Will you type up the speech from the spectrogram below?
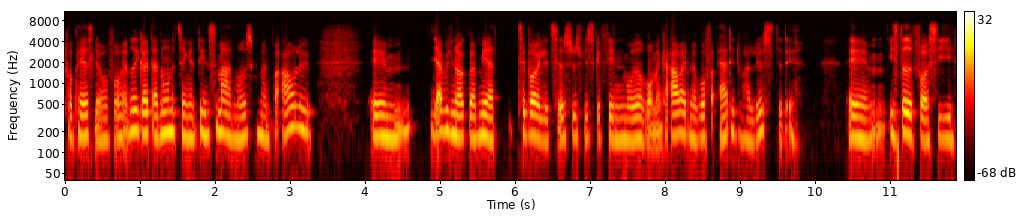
påpasselige overfor. Jeg ved godt, at der er nogen, der tænker, at det er en smart måde, skal man få afløb. Øhm, jeg vil nok være mere tilbøjelig til at synes, at vi skal finde måder, hvor man kan arbejde med, hvorfor er det, du har lyst til det. Øhm, I stedet for at sige,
